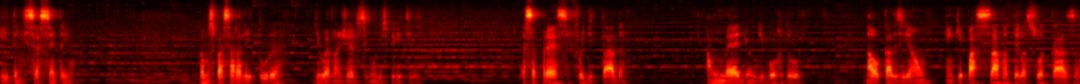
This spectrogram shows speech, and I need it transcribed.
Item 61. Vamos passar a leitura de O Evangelho segundo o Espiritismo. Essa prece foi ditada a um médium de Bordeaux, na ocasião em que passava pela sua casa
